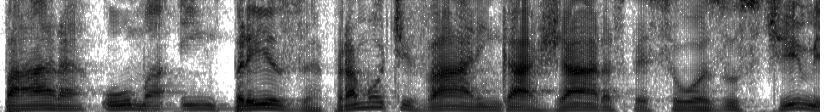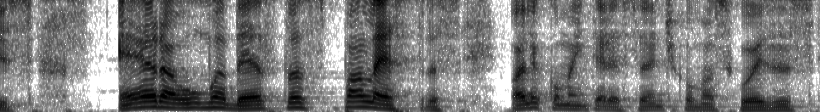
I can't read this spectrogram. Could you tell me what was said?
para uma empresa, para motivar, engajar as pessoas, os times era uma destas palestras. Olha como é interessante como as coisas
